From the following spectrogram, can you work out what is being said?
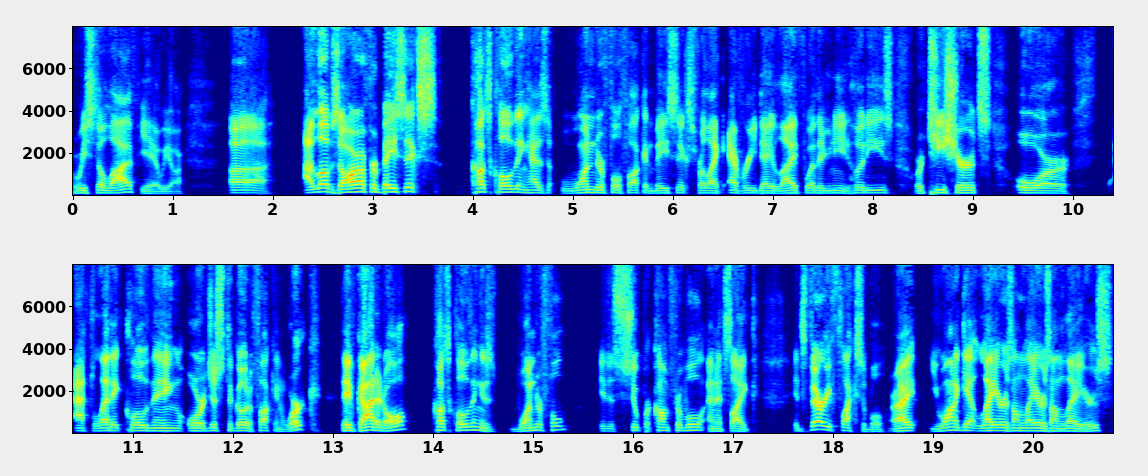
Are we still live? Yeah, we are. Uh, I love Zara for basics. Cuts Clothing has wonderful fucking basics for like everyday life, whether you need hoodies or t-shirts or athletic clothing or just to go to fucking work. They've got it all. Cuts Clothing is wonderful. It is super comfortable and it's like it's very flexible, right? You want to get layers on layers on layers.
